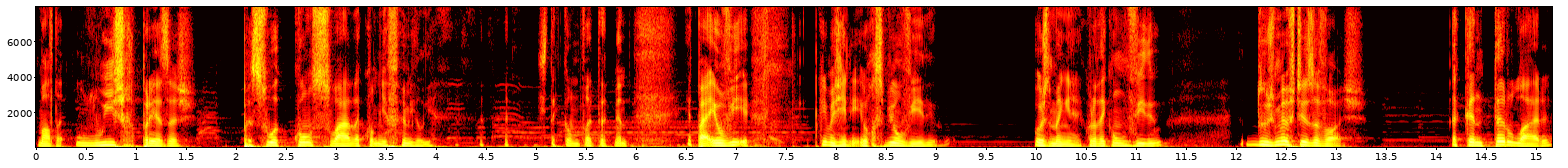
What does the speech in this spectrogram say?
Malta, Luís Represas passou a consoada com a minha família. Isto é completamente. Epá, eu vi. Porque imaginem, eu recebi um vídeo hoje de manhã, acordei com um vídeo dos meus tios avós a cantarolar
